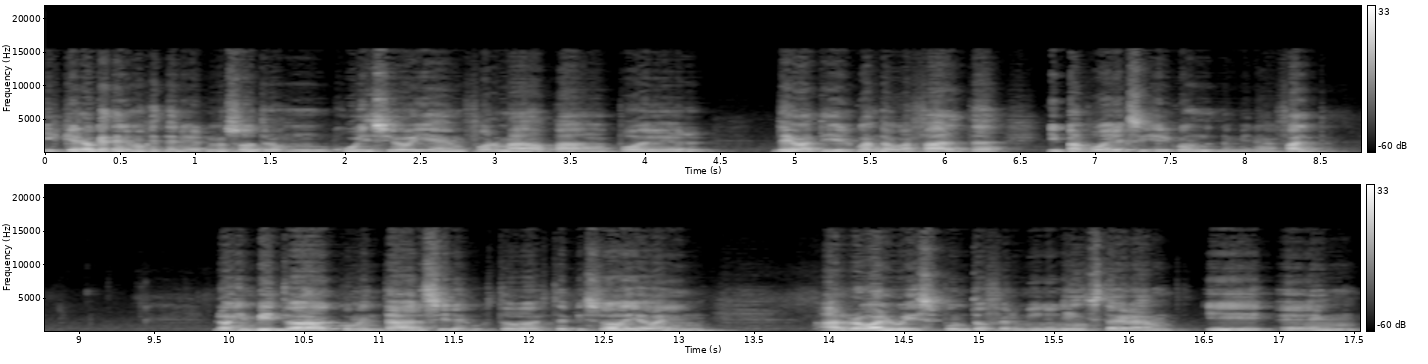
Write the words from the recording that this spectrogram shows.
Y creo que tenemos que tener nosotros un juicio bien formado para poder debatir cuando haga falta y para poder exigir cuando también haga falta. Los invito a comentar si les gustó este episodio en arroba luis.fermin en Instagram y en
